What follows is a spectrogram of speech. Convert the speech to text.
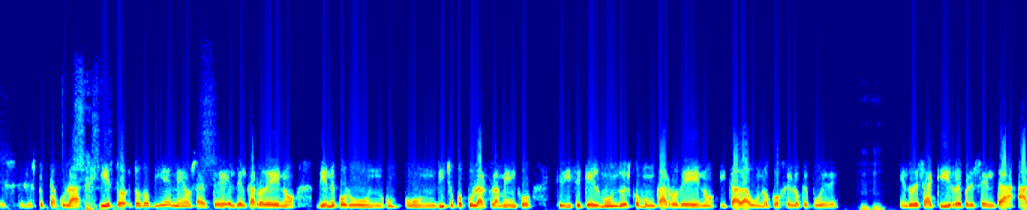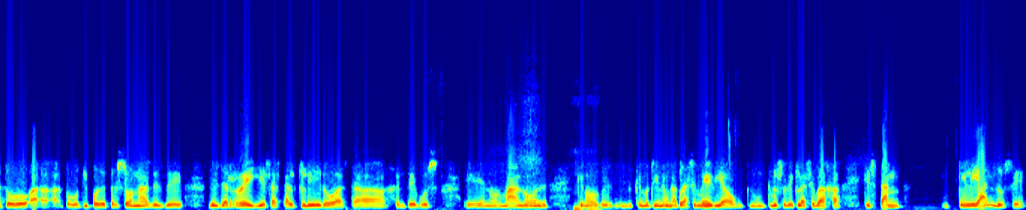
es, es espectacular. Sí, sí, y sí. esto todo viene, o sea, este, el del carro de heno viene por un, un, un dicho popular flamenco que dice que el mundo es como un carro de heno y cada uno coge lo que puede. Ujú. Y entonces aquí representa a todo a, a todo tipo de personas, desde desde reyes hasta el clero, hasta gente pues eh, normal, ¿no? Que no que no tiene una clase media o incluso de clase baja, que están peleándose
